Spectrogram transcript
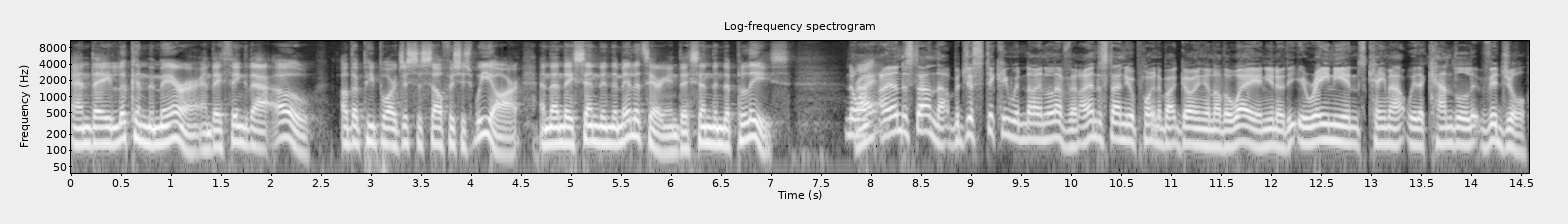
and they look in the mirror and they think that, oh, other people are just as selfish as we are. And then they send in the military and they send in the police. No, right? I, I, understand that, but just sticking with 9 11, I understand your point about going another way. And, you know, the Iranians came out with a candlelit vigil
